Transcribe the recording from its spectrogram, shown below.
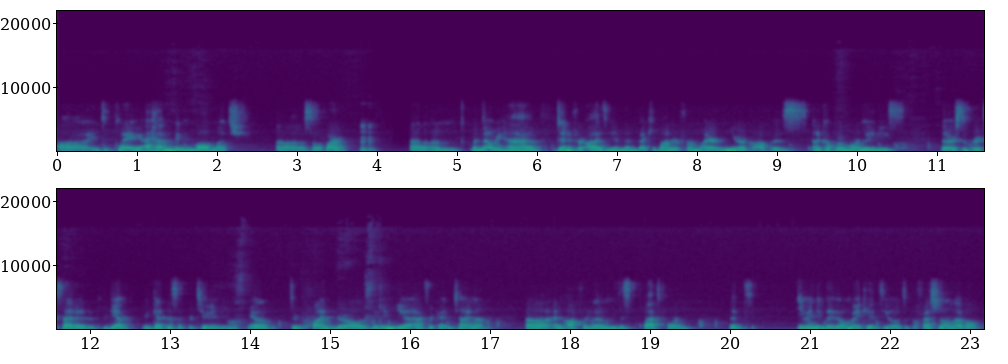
uh, into play. I haven't been involved much uh, so far, Mhm. um, but now we have Jennifer Azzi and then Becky Bonner from our New York office, and a couple of more ladies that are super excited that we get we get this opportunity, you know, to find girls in India, Africa, and China, uh, and offer them this platform that even if they don't make it, you know, to professional level,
